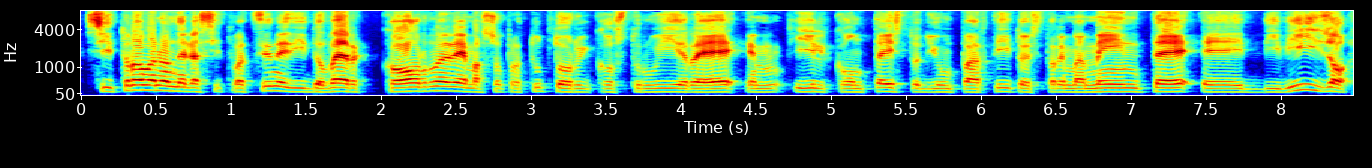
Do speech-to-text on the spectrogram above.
si trovano nella situazione di dover correre, ma soprattutto ricostruire ehm, il contesto di un partito estremamente eh, diviso.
